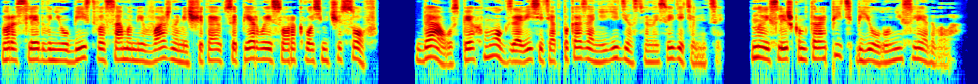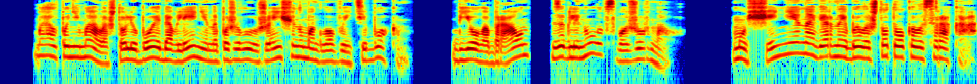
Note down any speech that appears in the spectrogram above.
В расследовании убийства самыми важными считаются первые 48 часов. Да, успех мог зависеть от показаний единственной свидетельницы, но и слишком торопить Бьюлу не следовало. Мэл понимала, что любое давление на пожилую женщину могло выйти боком. Бьюла Браун заглянула в свой журнал. Мужчине, наверное, было что-то около сорока.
